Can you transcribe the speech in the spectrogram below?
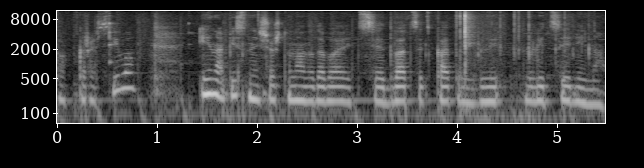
Как красиво. И написано еще, что надо добавить 20 капель глицерина.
